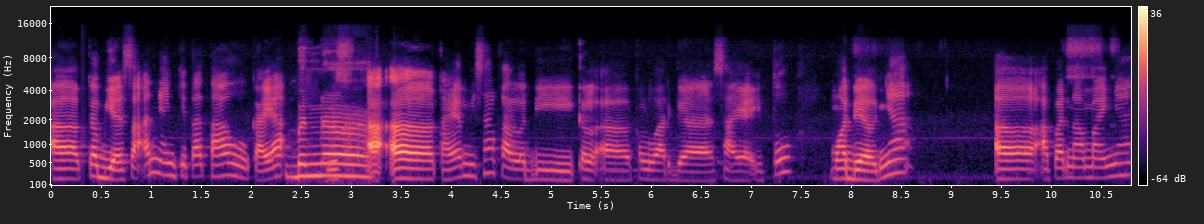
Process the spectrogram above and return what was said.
ah, kebiasaan yang kita tahu kayak mis- Bener. ah, ah, kayak misal kalau di kel- ah, keluarga saya itu modelnya eh, apa namanya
